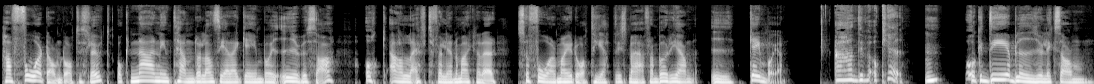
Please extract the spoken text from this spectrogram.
Han får dem då till slut och när Nintendo lanserar Gameboy i USA och alla efterföljande marknader så får man ju då Tetris med från början i Gameboyen. Ah, det var okej. Och det blir ju liksom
